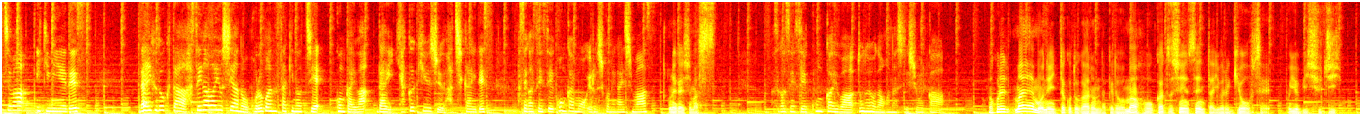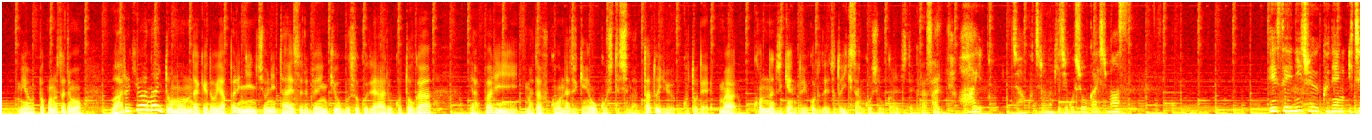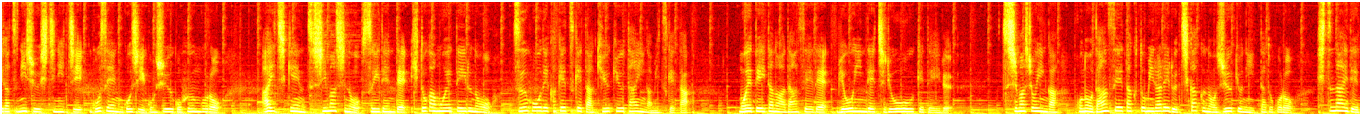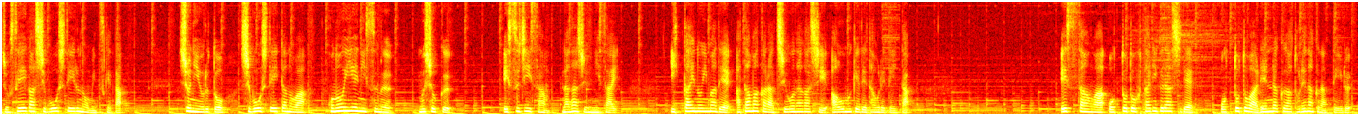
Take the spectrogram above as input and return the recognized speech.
にちは、生きみえです。ライフドクター長谷川芳也の転ばぬ先の知恵。今回は第198回です。長谷川先生今回もよろしくお願いします。お願いします。長谷川先生今回はどのようなお話でしょうか？まあ、これ前もね言ったことがあるんだけど、まあ、包括支援センターいわゆる行政および主治。医やっぱこの人たちも悪気はないと思うんだけどやっぱり認知症に対する勉強不足であることがやっぱりまた不幸な事件を起こしてしまったということでまあこんな事件ということでちょっとイキさんご紹介してください。はい。じゃあこちらの記事ご紹介します。平成29年1月27日午前5時55分ごろ愛知県津島市の水田で人が燃えているのを通報で駆けつけた救急隊員が見つけた。燃えていたのは男性で病院で治療を受けている。津島署員がこの男性宅とみられる近くの住居に行ったところ室内で女性が死亡しているのを見つけた。署によると死亡していたのはこの家に住む無職 SG さん72歳。1階の居間で頭から血を流し仰向けで倒れていた。S さんは夫と2人暮らしで夫とは連絡が取れなくなっている。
